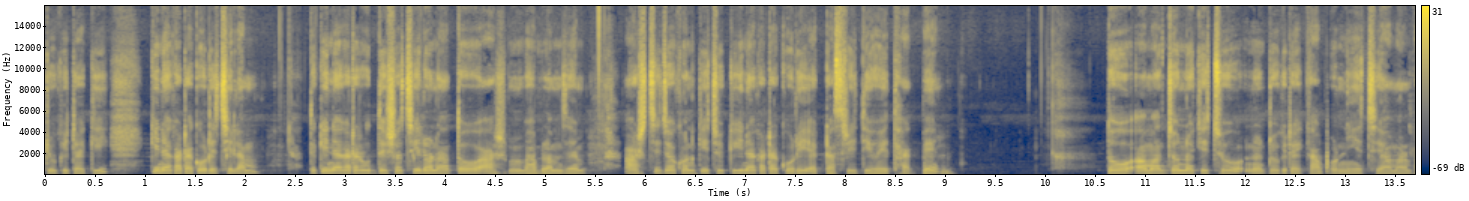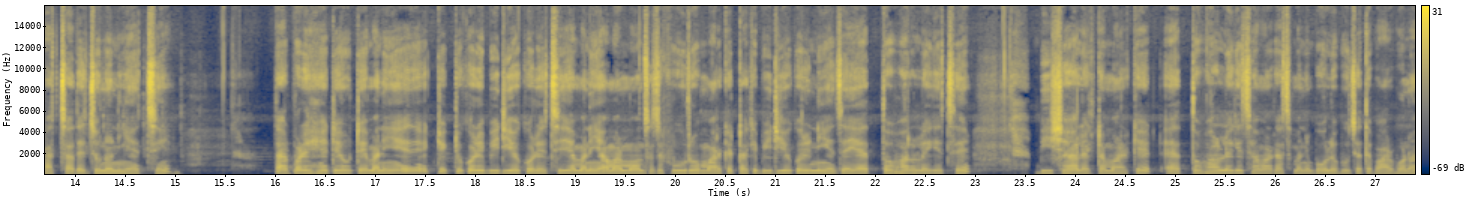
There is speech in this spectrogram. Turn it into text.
টুকিটাকি কেনাকাটা করেছিলাম। তো কেনাকাটার উদ্দেশ্য ছিল না, তো আস, ভাবলাম যে আসছি যখন কিছু কেনাকাটা করি, একটা স্মৃতি হয়ে থাকবে। তো আমার জন্য কিছু টুকিটাকি কাপড় নিয়েছি, আমার বাচ্চাদের জন্য নিয়েছি। তারপরে হেঁটে উঠে মানে একটু একটু করে ভিডিও করেছি। মানে আমার মন চাচ্ছে পুরো মার্কেটটাকে ভিডিও করে নিয়ে যাই। এত ভালো লেগেছে। বিশাল একটা মার্কেট। এত ভালো লেগেছে আমার কাছে। মানে বলে বোঝাতে পারব না।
